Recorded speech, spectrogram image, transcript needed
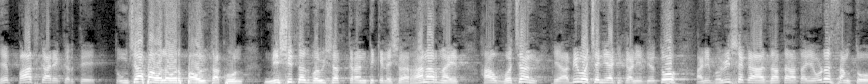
हे पाच कार्यकर्ते तुमच्या पावलावर पाऊल टाकून निश्चितच भविष्यात क्रांती केल्याशिवाय राहणार नाहीत हा वचन हे अभिवचन या ठिकाणी देतो. आणि भविष्य काळात जाता आता एवढंच सांगतो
